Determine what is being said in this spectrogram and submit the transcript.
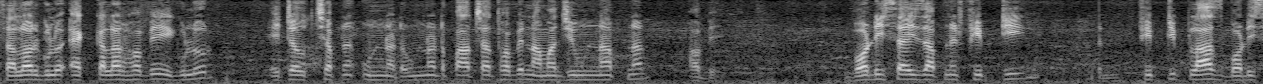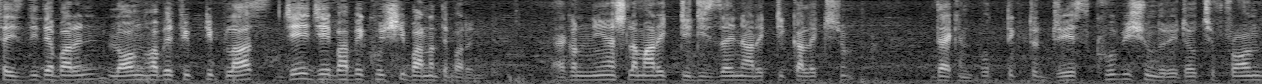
সালোয়ারগুলো এক কালার হবে এগুলোর। এটা হচ্ছে আপনার উন্নাটা। উন্নাটা পাঁচ হাত হবে, নামাজি উন্না আপনার হবে। বডি সাইজ আপনার fifty fifty plus body size দিতে পারেন লং হবে ফিফটি প্লাস যে যেভাবে খুশি বানাতে পারেন। এখন নিয়ে আসলাম আরেকটি ডিজাইন আরেকটি কালেকশন দেখেন, প্রত্যেকটা ড্রেস খুবই সুন্দর। এটা হচ্ছে ফ্রন্ট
